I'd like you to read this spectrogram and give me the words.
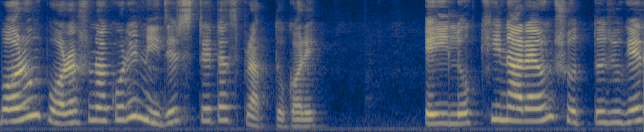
বরং পড়াশোনা করে নিজের স্টেটাস প্রাপ্ত করে। এই লক্ষ্মীনারায়ণ সত্যযুগের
